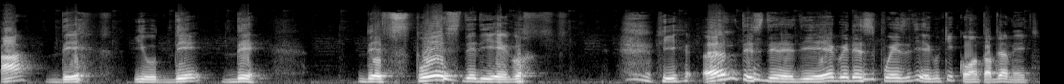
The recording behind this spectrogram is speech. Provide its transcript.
AD e o DD. Depois de Diego. E antes de Diego e depois de Diego, que conta, obviamente,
